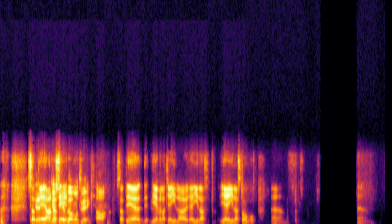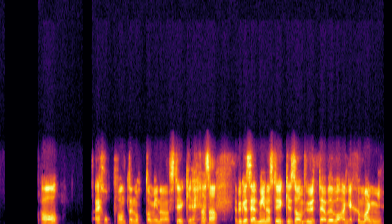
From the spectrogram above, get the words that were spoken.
så att det, är Ganska är, bra motivering. Ja, så det, är, det är väl att jag gillar, jag gillar, jag gillar stavhopp. Eh, eh. Ja, hopp var inte något av mina styrkor. Alltså. Jag brukar säga att mina styrkor som utövare var engagemang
